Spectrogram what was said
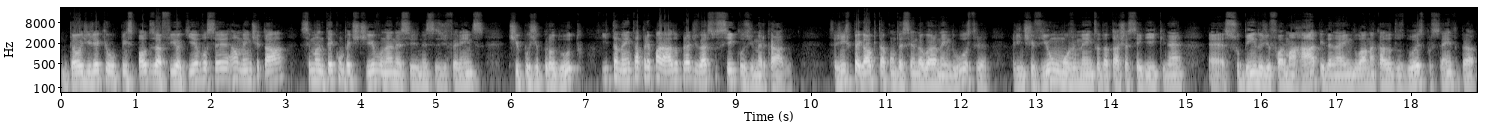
Então eu diria que o principal desafio aqui é você realmente estar tá, se manter competitivo né, nesse, nesses diferentes tipos de produto e também estar tá preparado para diversos ciclos de mercado. Se a gente pegar o que está acontecendo agora na indústria, a gente viu um movimento da taxa Selic né, é, subindo de forma rápida, né, indo lá na casa dos 2% para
